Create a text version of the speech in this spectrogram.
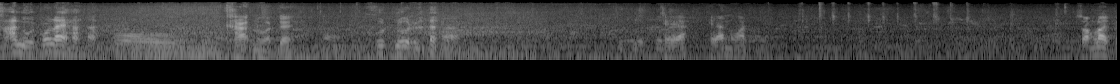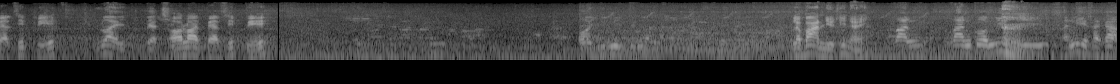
ขาหนูดเพราะอะไรฮะโอ้คะหนวดเลยขุดหนูดอ่าขุดหนูดเพราะแผอะลไรแผลหนวด สองร้อยแปดสิบปีร้อยแปดสิบอ๋อร้อยแปดสิบปีพออยู่นี่จึงว่าแล้วบ้านอยู่ที่ไหน บ้านบ้านก็มีทีอันนี้ค่ะค่ะ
